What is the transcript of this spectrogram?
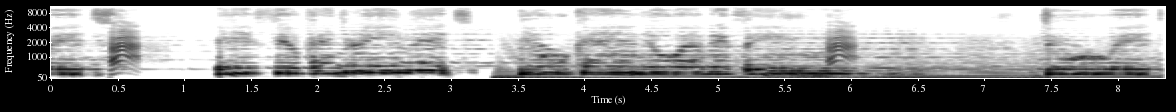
it. If you can dream it, you can do everything. Do it.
